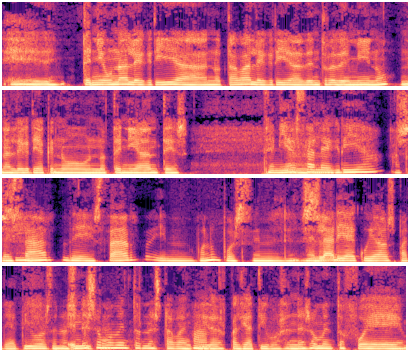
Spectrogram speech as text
Eh, tenía una alegría, notaba alegría dentro de mí, ¿no? Una alegría que no, no tenía antes. Tenía esa alegría a pesar de estar en, bueno, pues en, el área de cuidados paliativos de En ese momento no estaba en ah. cuidados paliativos, en ese momento fue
